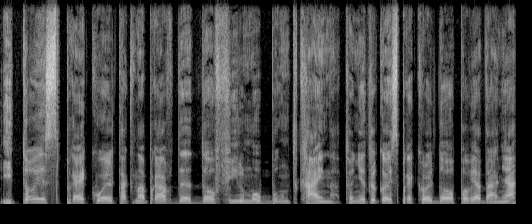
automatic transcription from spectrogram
I to jest prequel tak naprawdę do filmu Bunt Kaina. To nie tylko jest prequel do opowiadania,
